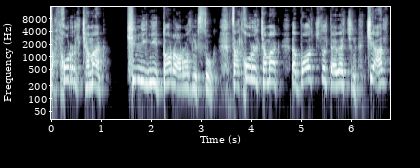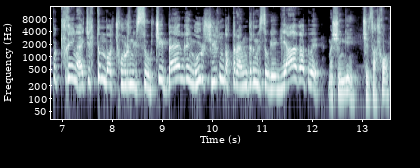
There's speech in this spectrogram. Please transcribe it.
Залхуурал чамааг хин нэгний дор оруулна гэсэн үг. Залхуурал чамааг э, боолчлолд аваачна. Чи албадлагын ажилтан болж хувирна гэсэн үг. Чи байнгын өр ширэн дотор амьдрна гэсэн үг. Яагаад вэ? Машингийн чи залхуу.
